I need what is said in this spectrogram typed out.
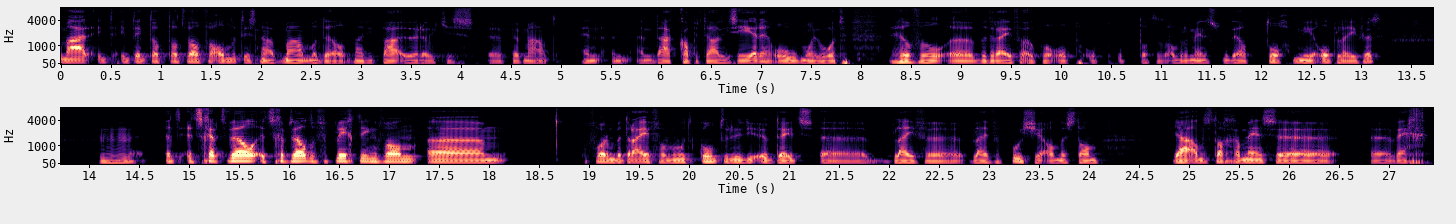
maar ik, ik denk dat dat wel veranderd is naar het maandmodel. Naar die paar eurotjes eh, per maand. En, en, en daar kapitaliseren, oh mooi woord, heel veel eh, bedrijven ook wel op, op, op dat het abonnementsmodel toch meer oplevert. Mhm. het, het, schept wel, het schept wel de verplichting van ehm, voor een bedrijf van we moeten continu die updates eh, blijven, blijven pushen. Anders dan, ja, anders dan gaan mensen eh, weg.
